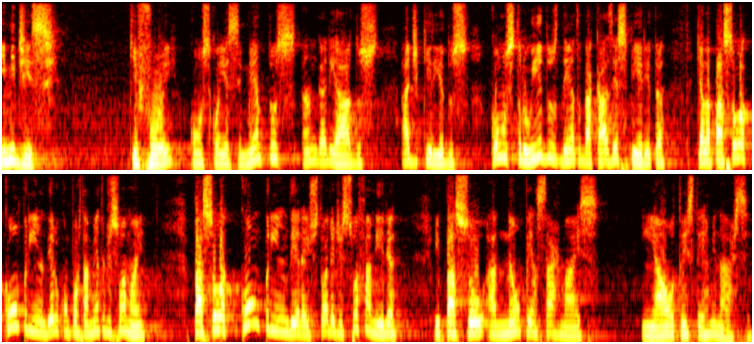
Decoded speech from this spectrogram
e me disse que foi com os conhecimentos angariados, adquiridos, construídos dentro da casa espírita, que ela passou a compreender o comportamento de sua mãe, passou a compreender a história de sua família e passou a não pensar mais em auto-exterminar-se,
